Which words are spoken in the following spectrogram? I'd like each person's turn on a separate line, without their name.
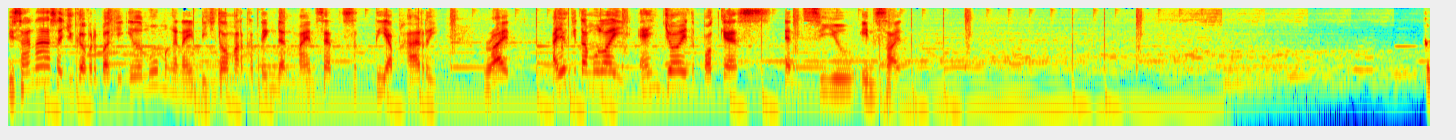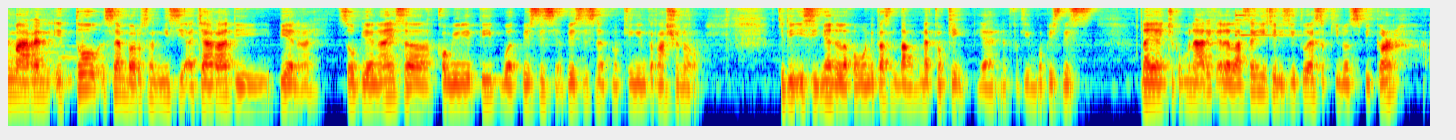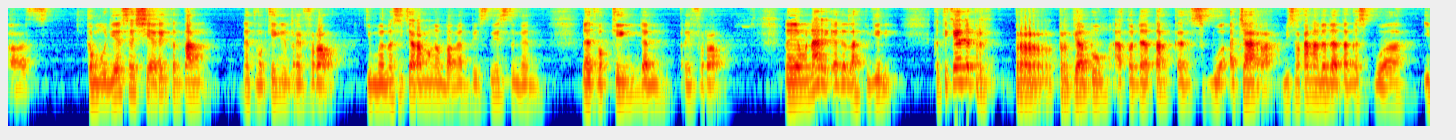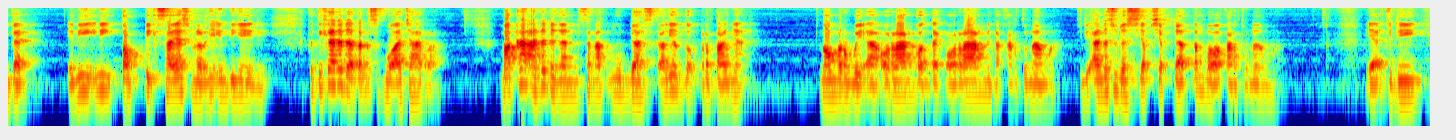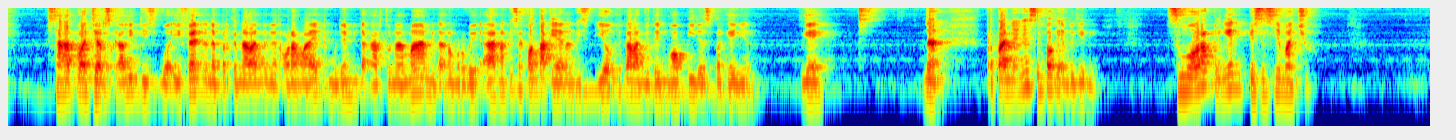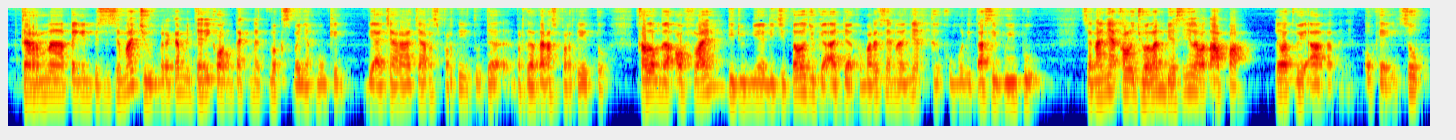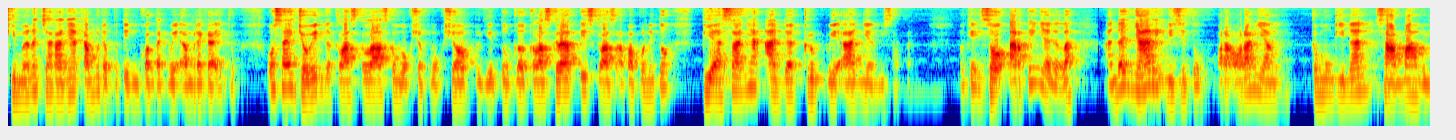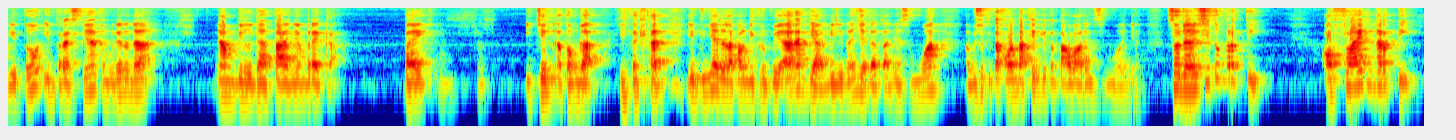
Di sana saya juga berbagi ilmu mengenai digital marketing dan mindset setiap hari. Right, ayo kita mulai. Enjoy the podcast and see you inside.
Kemarin itu saya barusan ngisi acara di BNI. So BNI is a community buat bisnis ya, business networking internasional. Jadi isinya adalah komunitas tentang networking ya, networking pebisnis. Nah yang cukup menarik adalah saya ngisi di situ as a keynote speaker. Uh, kemudian saya sharing tentang networking and referral. Gimana sih cara mengembangkan bisnis dengan networking dan referral. Nah yang menarik adalah begini. Ketika Anda ber, ber, bergabung atau datang ke sebuah acara, misalkan Anda datang ke sebuah event, jadi ini topik saya sebenarnya intinya ini. Ketika Anda datang ke sebuah acara, maka Anda dengan sangat mudah sekali untuk bertanya nomor WA orang, kontak orang, minta kartu nama. Jadi Anda sudah siap-siap datang bawa kartu nama. Ya, jadi sangat wajar sekali di sebuah event Anda berkenalan dengan orang lain, kemudian minta kartu nama, minta nomor WA, nanti saya kontak ya, nanti yuk kita lanjutin ngopi dan sebagainya. Oke. Okay? Nah, pertanyaannya simpel kayak begini. Semua orang pengen bisnisnya maju karena pengen bisnisnya maju, mereka mencari kontak network sebanyak mungkin di acara-acara seperti itu, berdatangan seperti itu. Kalau nggak offline di dunia digital juga ada. Kemarin saya nanya ke komunitas ibu-ibu, saya nanya kalau jualan biasanya lewat apa? Lewat WA katanya. Oke, okay, so gimana caranya kamu dapetin kontak WA mereka itu? Oh saya join ke kelas-kelas, ke workshop-workshop begitu, ke kelas gratis, kelas apa pun itu, biasanya ada grup WA-nya misalkan. Oke, okay, so artinya adalah Anda nyari di situ orang-orang yang kemungkinan sama begitu, interestnya, kemudian Anda ngambil datanya mereka baik izin atau enggak ya kan intinya adalah kalau di grup WA kan diambilin aja datanya semua habis itu kita kontakin kita tawarin semuanya so dari situ ngerti offline ngerti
